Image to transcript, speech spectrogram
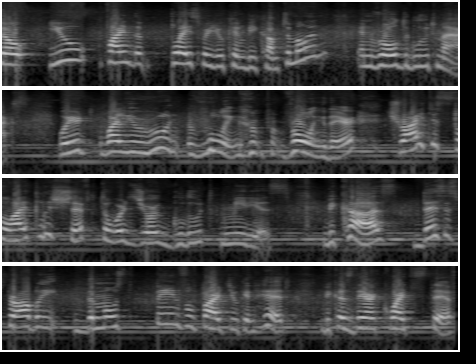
So you find the place where you can be comfortable in and roll the glute max. while you're, while you're rolling, rolling, rolling there, try to slightly shift towards your glute medius because this is probably the most painful part you can hit because they're quite stiff.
